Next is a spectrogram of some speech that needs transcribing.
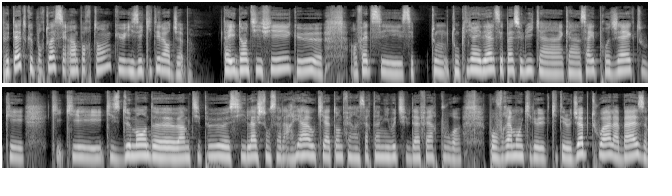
peut-être que pour toi, c'est important qu'ils aient quitté leur job. Tu as identifié que, euh, en fait, c'est ton, ton, client idéal, c'est pas celui qui a, un, qui a, un, side project ou qui, est, qui, qui, qui se demande euh, un petit peu s'il lâche son salariat ou qui attend de faire un certain niveau de chiffre d'affaires pour, pour vraiment quitter le job. Toi, la base,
